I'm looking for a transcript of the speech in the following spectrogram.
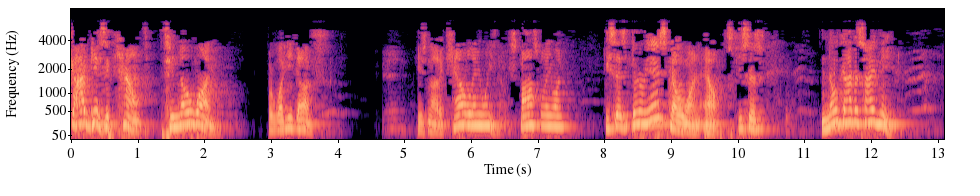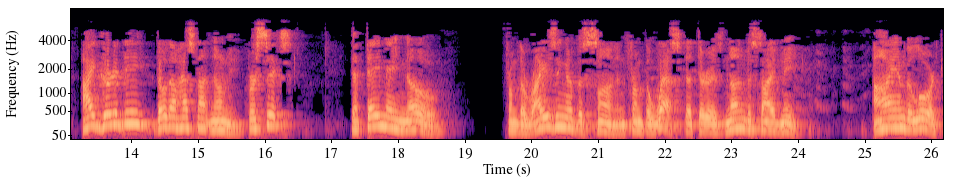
God gives account to no one for what he does. He's not accountable to anyone. He's not responsible to anyone. He says, there is no one else. He says, no God beside me. I girded thee, though thou hast not known me. Verse 6, that they may know from the rising of the sun and from the west that there is none beside me. I am the Lord,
